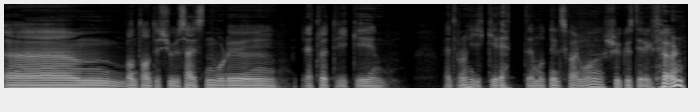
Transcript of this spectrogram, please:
Um, blant annet i 2016, hvor du rett og slett gikk i det, gikk i rette mot Nils Kvernmo, sykehusdirektøren.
